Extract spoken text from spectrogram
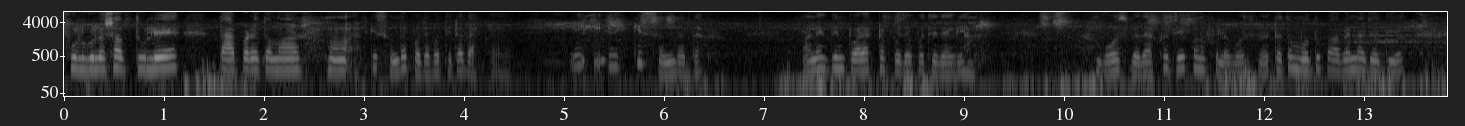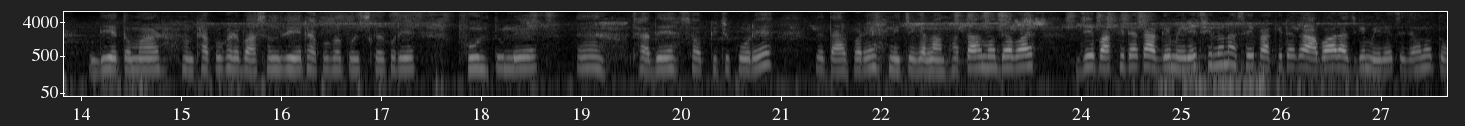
ফুলগুলো সব তুলে তারপরে তোমার কি সুন্দর প্রজাপতিটা দেখা। কি সুন্দর দেখো। অনেক দিন পর একটা প্রজাপতি দেখলাম। বসবে দেখো যে কোনো ফুলে বসবে। ওটা তো মধু পাবে না যদিও। দিয়ে তোমার ঠাকুর ঘরে বাসন ধুয়ে ঠাকুর ঘর পরিষ্কার করে ফুল তুলে হ্যাঁ, ছাদে সব কিছু করে তারপরে নিচে গেলাম। তার মধ্যে আবার যে পাখিটাকে আগে মেরেছিল না সেই পাখিটাকে আবার আজকে মেরেছে জানো তো?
